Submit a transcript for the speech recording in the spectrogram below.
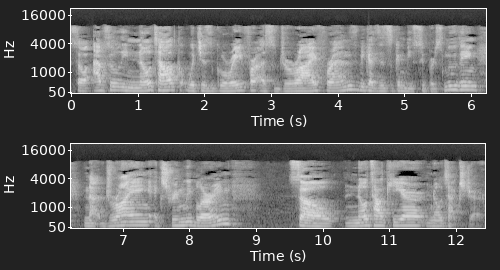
So absolutely no talc, which is great for us dry friends because it's gonna be super smoothing, not drying, extremely blurring. So no talc here, no texture.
